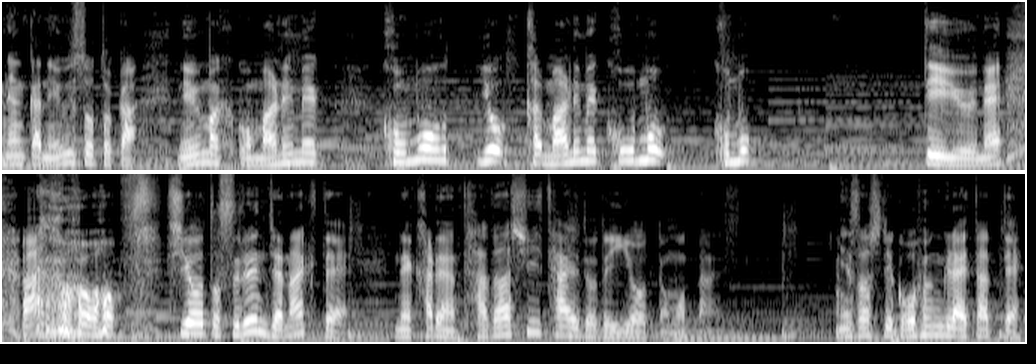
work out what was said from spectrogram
なんかね嘘とか、ね、うまくこう丸めこもよ丸めこもこもっていうね あのしようとするんじゃなくて、ね、彼らの正しい態度でいようと思ったんです、ね、そして5分ぐらい経って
